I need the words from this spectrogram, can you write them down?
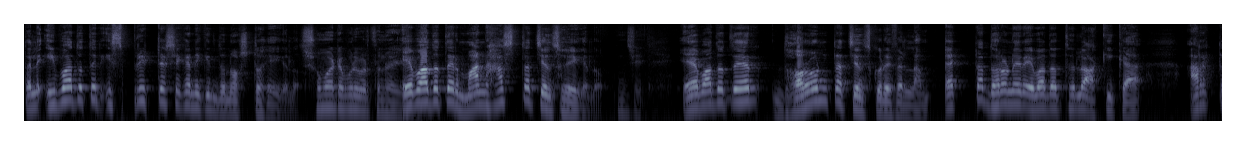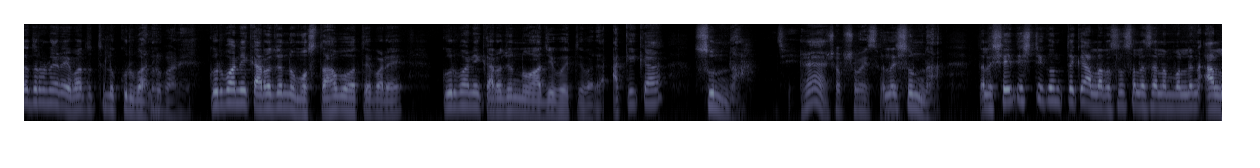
তাহলে ইবাদতের স্পিরিটটা সেখানে কিন্তু নষ্ট হয়ে গেল। সময়টা পরিবর্তন হয়ে গেল। এবাদতের মানহাসটা চেঞ্জ হয়ে গেল। এবাদতের ধরনটা চেঞ্জ করে ফেললাম। একটা ধরনের এবাদত হলো আকিকা আরেকটা ধরনের এবাদত হলো কুরবানি। কুরবানি। কারোর জন্য মোস্তাহাব হতে পারে কুরবানি কারোর জন্য আজীব হতে পারে। আকিকা সুন্না হ্যাঁ সবসময় তাহলে সুন্না তাহলে সেই দৃষ্টিকোণ থেকে আল্লাহ রসুল সাল্লাহ সাল্লাম বললেন আল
